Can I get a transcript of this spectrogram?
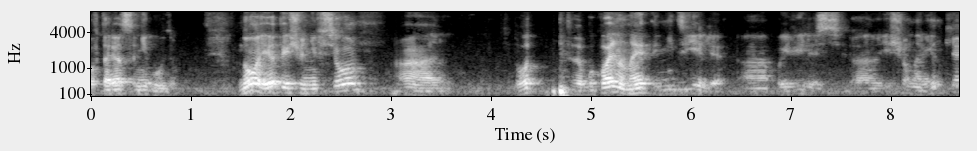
повторяться не будем. Но это еще не все. А, вот буквально на этой неделе появились а, еще новинки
